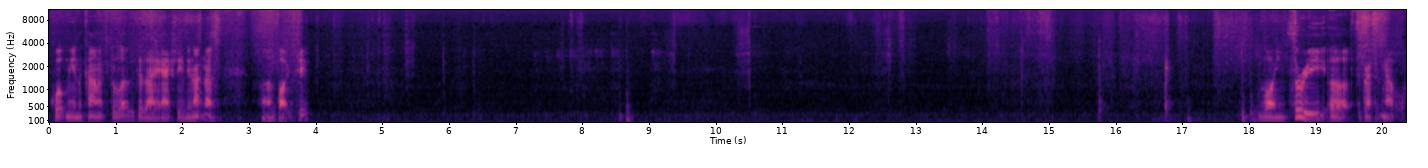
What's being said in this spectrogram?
Quote me in the comments below because I actually do not know. Uh, volume 2. 3 of the graphic novels.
